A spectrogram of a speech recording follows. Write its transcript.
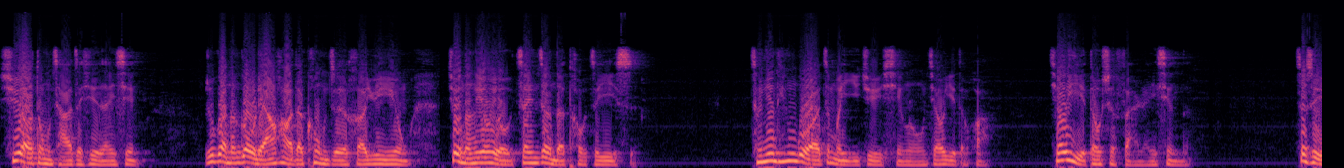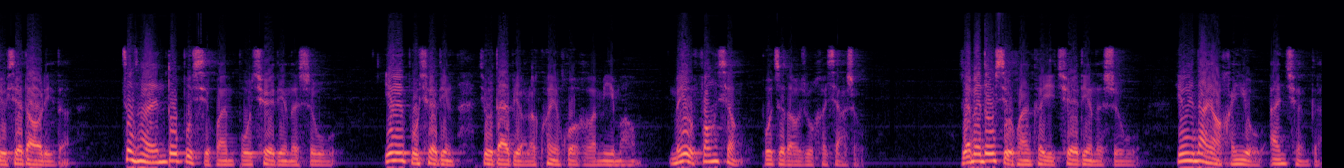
需要洞察这些人性，如果能够良好的控制和运用，就能拥有真正的投资意识。曾经听过这么一句形容交易的话：“交易都是反人性的。”这是有些道理的。正常人都不喜欢不确定的事物，因为不确定就代表了困惑和迷茫，没有方向，不知道如何下手。人们都喜欢可以确定的事物，因为那样很有安全感。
